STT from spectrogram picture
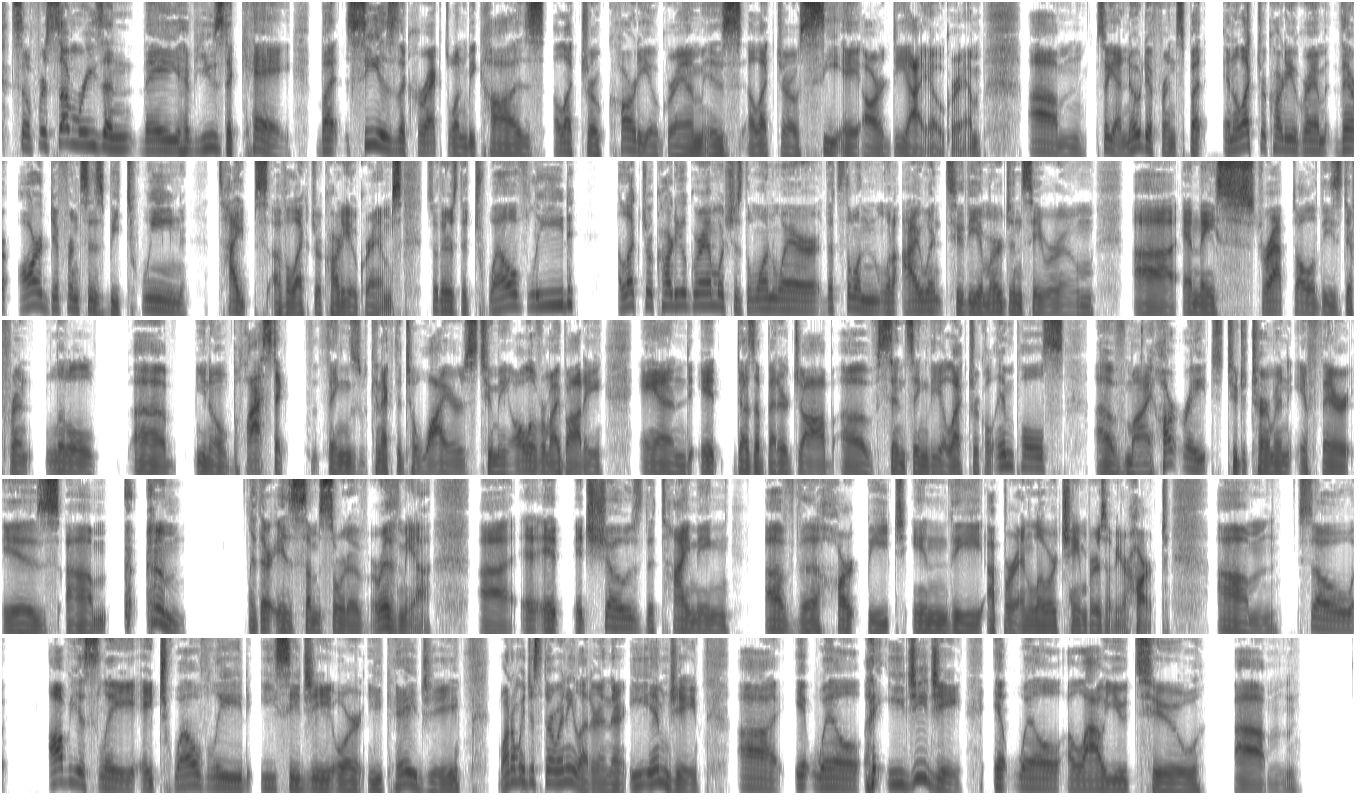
so for some reason they have used a K, but C is the correct one because electrocardiogram is electro C A R D I O gram. Um, so yeah, no difference. But an electrocardiogram, there are differences between types of electrocardiograms. So there's the 12 lead electrocardiogram, which is the one where that's the one when I went to the emergency room, uh, and they strapped all of these different little, uh, you know, plastic things connected to wires to me all over my body and it does a better job of sensing the electrical impulse of my heart rate to determine if there is um if there is some sort of arrhythmia. Uh it it shows the timing of the heartbeat in the upper and lower chambers of your heart um so obviously a 12 lead ECG or EKG. Why don't we just throw any letter in there? EMG. Uh, it will EGG. It will allow you to, um,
